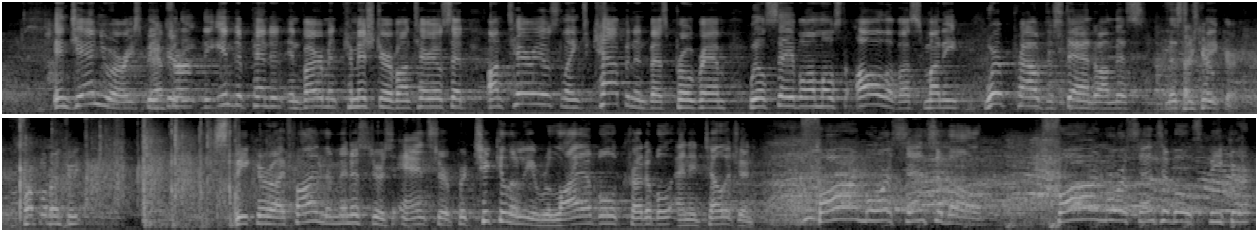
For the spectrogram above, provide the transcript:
In January, Speaker, the, the, Independent Environment Commissioner of Ontario said Ontario's linked cap and invest program will save almost all of us money. We're proud to stand on this, Mr. Thank Speaker. You. Supplementary. Speaker, I find the minister's answer particularly reliable, credible and intelligent. Far more sensible, far more sensible, Speaker,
